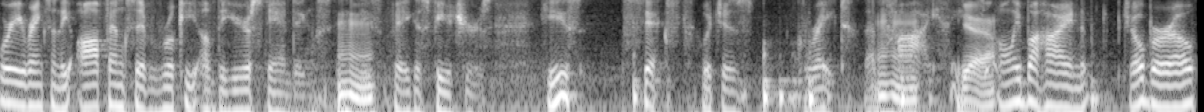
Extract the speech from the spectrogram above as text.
where he ranks in the offensive rookie of the year standings, mm-hmm. these Vegas futures. He's sixth, which is great. That's mm-hmm. high. He's Yeah. only behind Joe Burrow,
